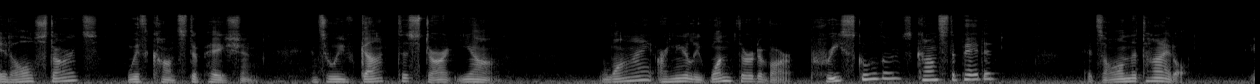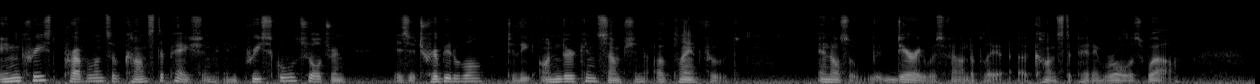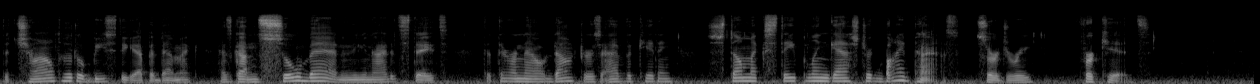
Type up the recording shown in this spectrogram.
It all starts with constipation, and so we've got to start young. Why are nearly one-third of our preschoolers constipated? It's all in the title. Increased prevalence of constipation in preschool children is attributable to the underconsumption of plant foods. And also, dairy was found to play a, constipating role as well. The childhood obesity epidemic has gotten so bad in the United States that there are now doctors advocating stomach stapling gastric bypass surgery for kids.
